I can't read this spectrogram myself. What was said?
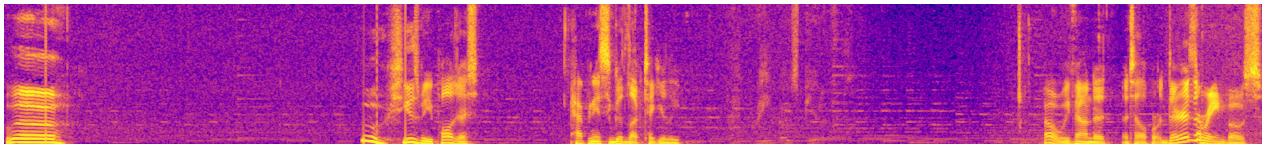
Whoa. Ooh, excuse me, apologize. Happiness and good luck. Take your leave. Oh, we found a, a teleport. There is a rainbows.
